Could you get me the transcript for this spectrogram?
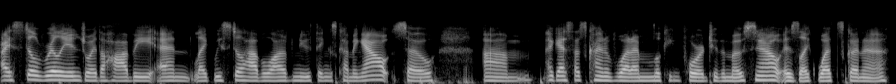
I still really enjoy the hobby and like we still have a lot of new things coming out. So um I guess that's kind of what I'm looking forward to the most now is like what's gonna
